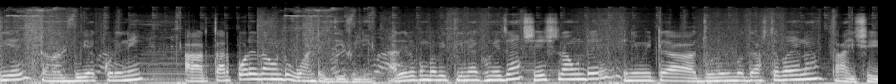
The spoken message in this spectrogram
দিয়ে টানা দুই এক করে নিই, আর তারপরের রাউন্ডে ওয়ান টেপ দিয়ে ফেলি। আর এরকম ভাবে তিন এক হয়ে যায়। শেষ রাউন্ডে এনিমিটা জোনের মধ্যে আসতে পারে না, তাই সেই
